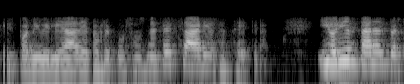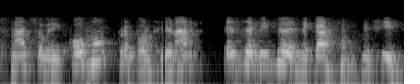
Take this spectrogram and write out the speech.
disponibilidad de los recursos necesarios, etc. Y orientar al personal sobre cómo proporcionar el servicio desde casa, es decir,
